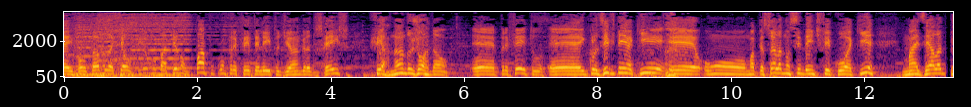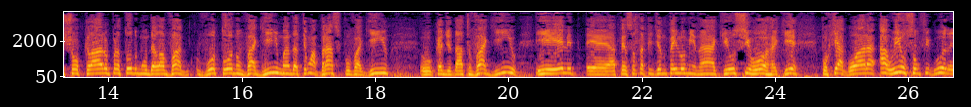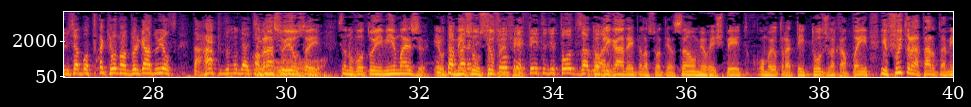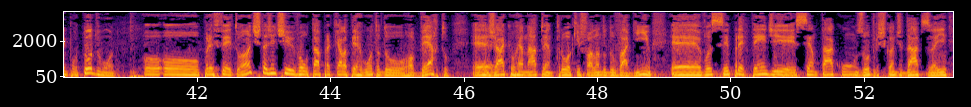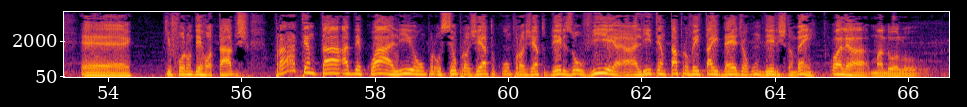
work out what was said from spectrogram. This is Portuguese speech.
É, e voltamos aqui ao vivo, batendo um papo com o prefeito eleito de Angra dos Reis, Fernando Jordão. É, prefeito, é, inclusive tem aqui é, um, uma pessoa, ela não se identificou aqui, mas ela deixou claro para todo mundo. Ela votou no Vaguinho, manda até um abraço pro Vaguinho o candidato Vaguinho, e ele, é, a pessoa está pedindo para iluminar aqui o senhor aqui, porque agora, a Wilson figura, ele já botou aqui o nome. Obrigado, Wilson. Tá rápido no gatinho. Um abraço, Wilson aí. Você não votou em mim, mas eu tá também sou o seu prefeito. prefeito de todos agora. Muito obrigado aí pela sua atenção, meu respeito, como eu tratei todos na campanha e fui tratado também por todo mundo. O, prefeito, antes da gente voltar para aquela pergunta do Roberto, é, é. já que o Renato entrou aqui falando do Vaguinho, é, você pretende sentar com os outros candidatos aí é, que foram derrotados para tentar adequar ali o, o, seu projeto com o projeto deles, ouvir ali, tentar aproveitar a ideia de algum deles também? Olha, Mandolo,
